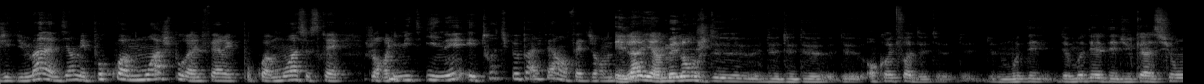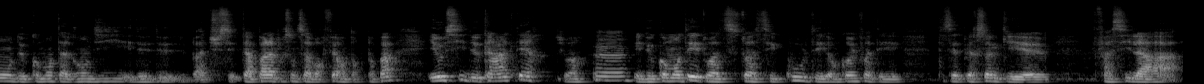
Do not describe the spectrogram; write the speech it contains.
j'ai du mal à me dire, mais pourquoi moi je pourrais le faire et pourquoi moi ce serait genre limite inné et toi tu peux pas le faire en fait. Genre, Et là, il y a un mélange de, de, de, de, de- encore une fois, de, de, de, de modèles de modèles d'éducation, de comment tu as grandi, et de, de, bah, tu sais, t'as pas l'impression de savoir faire en tant que papa, et aussi de caractère, tu vois, Hum, et de commenter, toi, toi c'est cool, es, encore une fois, tu es, cette personne qui est euh, facile à,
